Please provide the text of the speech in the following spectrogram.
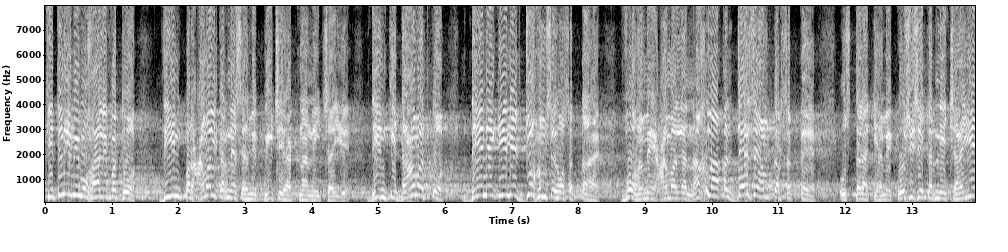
کتنی بھی مخالفت ہو دین پر عمل کرنے سے ہمیں پیچھے ہٹنا نہیں چاہیے۔ دین کی دعوت کو دینے کے لیے جو ہم سے ہو سکتا ہے، وہ ہمیں عمل اخلاقا جیسے ہم کر سکتے ہیں۔ اس طرح کی ہمیں کوششیں کرنی چاہیے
